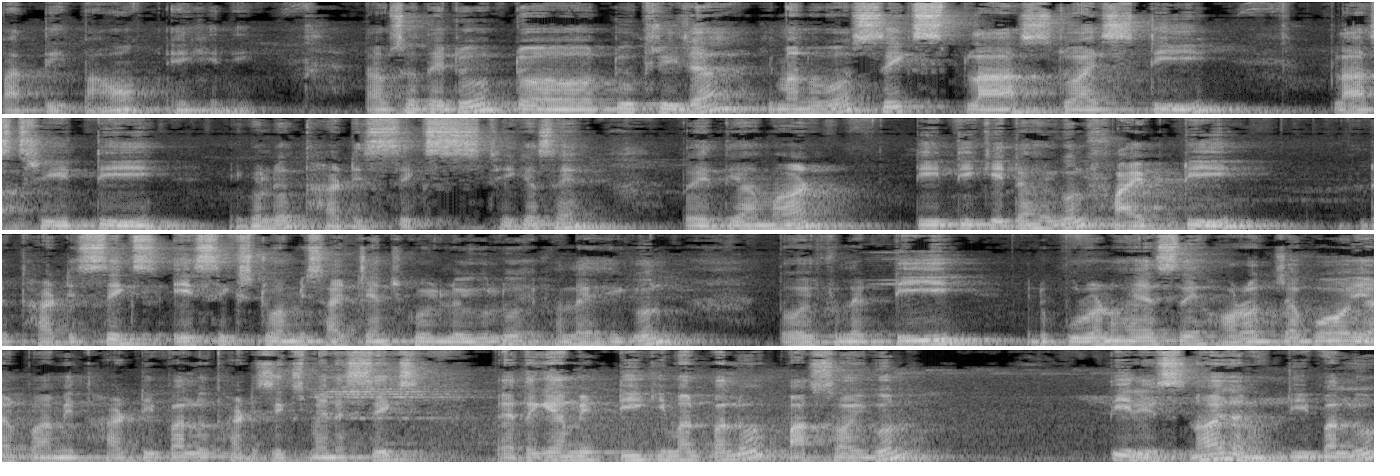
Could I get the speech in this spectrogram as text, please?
পাতি পাওঁ এইখিনি। তাৰপিছত এইটো টু থ্ৰী যা কিমান হ'ব? Six plus twice T plus three T to thirty six ঠিক আছে? তো এতিয়া আমাৰ টি টি কেইটা হৈ গ'ল? ফাইভ টি এইটো থাৰ্টি ছিক্স এই ছিক্সটো আমি চাইড চেঞ্জ কৰি লৈ গ'লোঁ এইফালে আহি গ'ল। তো এইফালে টি এইটো পূৰণ হৈ আছে হৰত যাব ইয়াৰ পৰা আমি থাৰ্টি পালোঁ থাৰ্টি ছিক্স মাইনাছ ছিক্স এতেকে আমি টি কিমান পালোঁ? পাঁচ ছয় গুণ ত্ৰিছ নহয় জানো? টি পালোঁ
